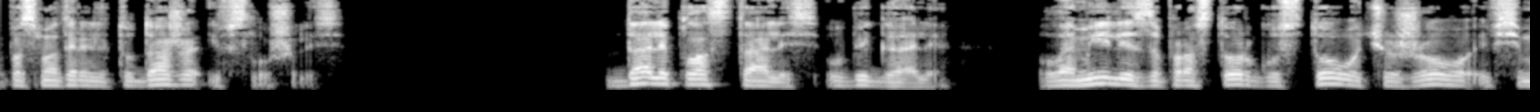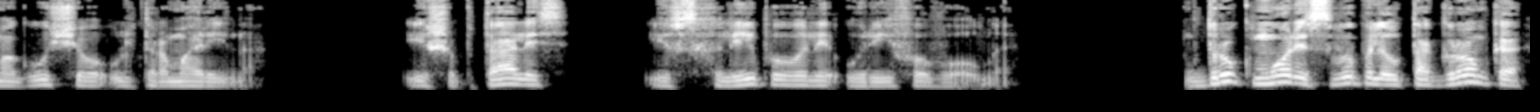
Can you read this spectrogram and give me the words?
посмотрели туда же и вслушались. Дали пластались, убегали, ломились за простор густого, чужого и всемогущего ультрамарина и шептались, и всхлипывали у рифа волны. Вдруг Морис выпалил так громко,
